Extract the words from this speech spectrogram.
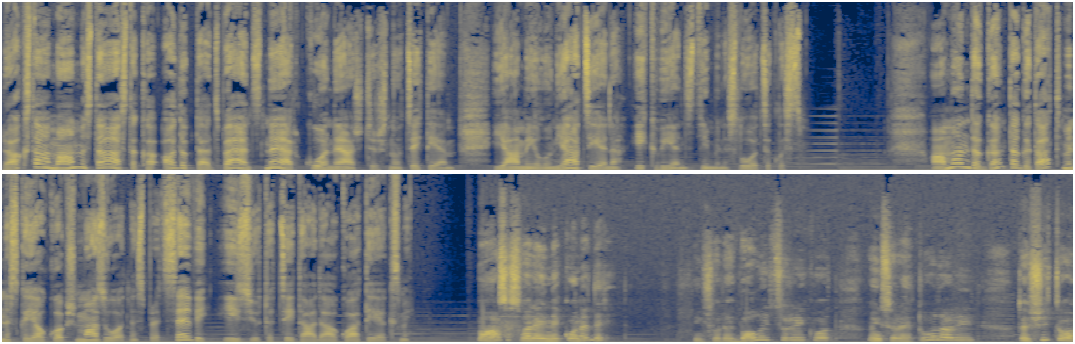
Rakstā mamma stāsta, ka adoptēts bērns ne ar ko neatšķiras no citiem. Jāmīl un jāciena ik viens ģimenes loceklis. Amanda gan tagad atminas, ka jau kopš mazotnes pret sevi izjuta citādāku attieksmi. Māsas varēja neko nedarīt. Viņas varēja balīdzes rīkot, viņas varēja to darīt, tad šito.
